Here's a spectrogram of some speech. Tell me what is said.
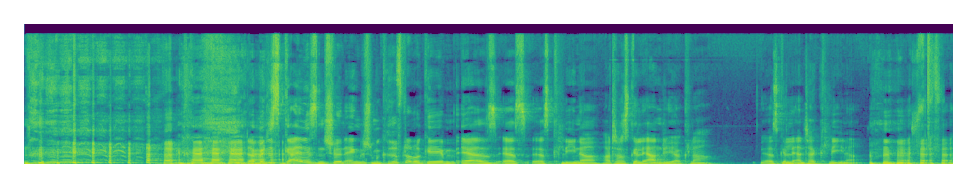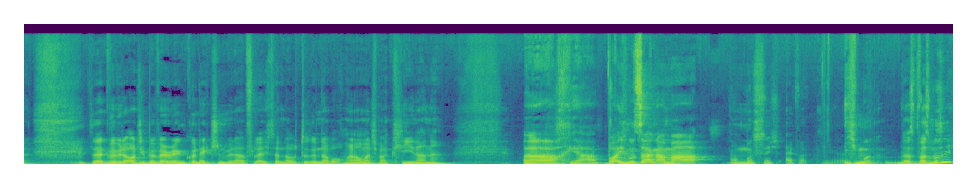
Damit es geil ist, einen schönen englischen Begriff da noch geben. Er ist, er, ist, er ist Cleaner. Hat er das gelernt? Ja, klar. Er ist gelernter Cleaner. so hätten wir wieder auch die Bavarian Connection wieder vielleicht dann noch drin. Da braucht man auch manchmal Cleaner, ne? Ach ja. Boah, ich muss sagen, Amar, Man muss nicht einfach. ich muss. Was, was muss ich?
